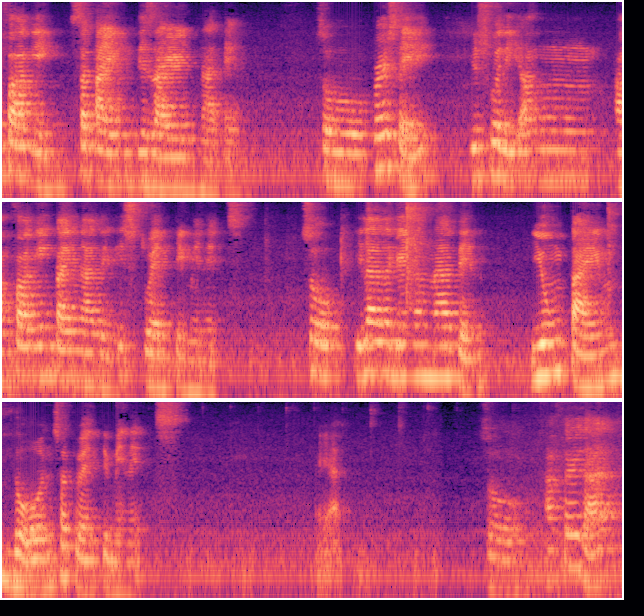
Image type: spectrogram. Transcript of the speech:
fogging sa time desired natin. So, per se, usually, ang, ang fogging time natin is 20 minutes. So, ilalagay lang natin yung time doon sa 20 minutes. Ayan. So, after that,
